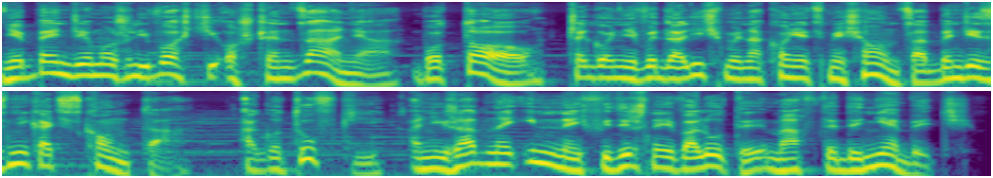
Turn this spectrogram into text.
Nie będzie możliwości oszczędzania, bo to, czego nie wydaliśmy na koniec miesiąca, będzie znikać z konta, a gotówki ani żadnej innej fizycznej waluty ma wtedy nie być.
